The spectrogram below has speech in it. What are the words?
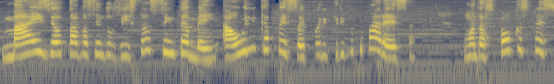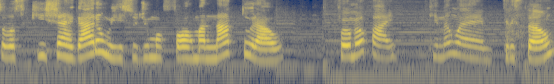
mas eu estava sendo vista assim também. A única pessoa, e por incrível que pareça, uma das poucas pessoas que enxergaram isso de uma forma natural foi o meu pai, que não é cristão,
